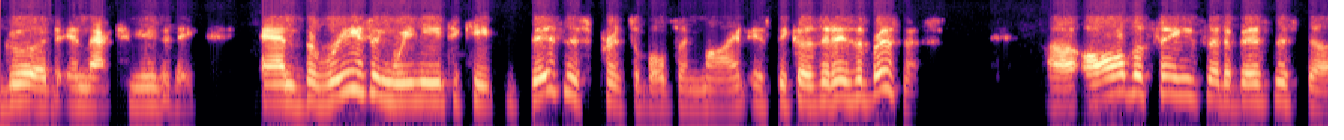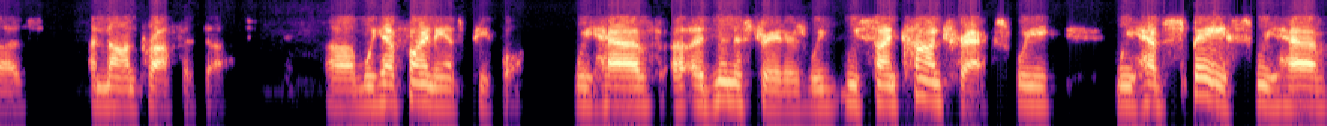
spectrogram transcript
good in that community. And the reason we need to keep business principles in mind is because it is a business. Uh, all the things that a business does, a nonprofit does. Um, we have finance people. We have uh, administrators. We, we sign contracts. We, we have space. We have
